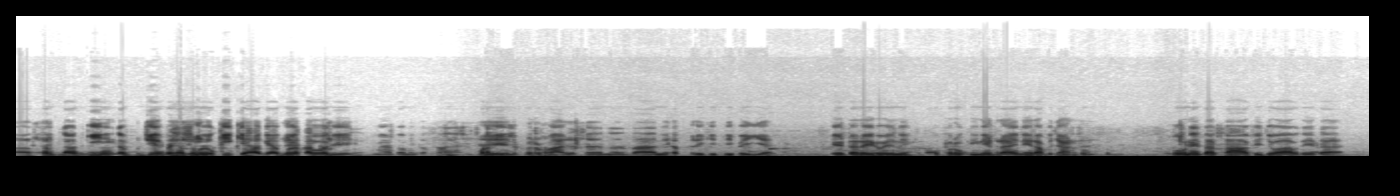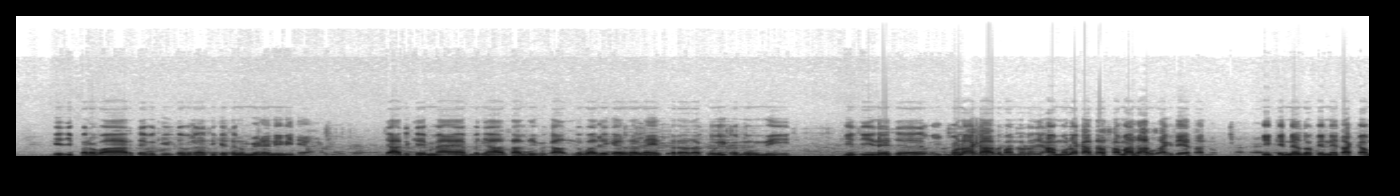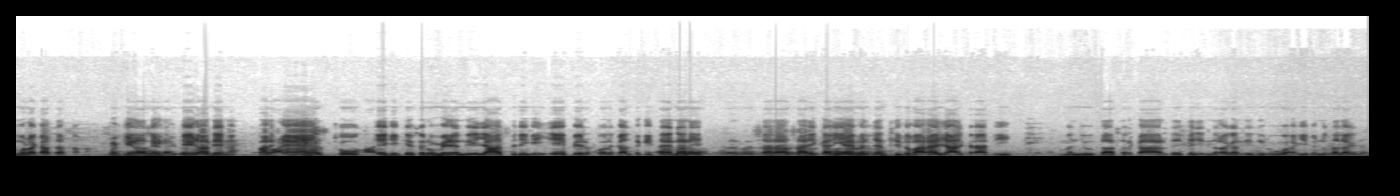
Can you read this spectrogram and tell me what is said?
Sir ਕੀ ਜੇਲ੍ਹ ਪ੍ਰਸ਼ਾਸਨ ਵੱਲੋਂ ਕੀ ਕਿਹਾ ਗਿਆ? ਮੁਲਾਕਾਤ ਦੇਖੋ ਜੀ ਮੈਂ ਤੁਹਾਨੂੰ ਦੱਸਾਂ ਜੇਲ੍ਹ ਪ੍ਰਸ਼ਾਸਨ ਦਾ ਨਿਹੱਥੜੀ ਕੀਤੀ ਪਈ ਹੈ। ਇਹ ਡਰੇ ਹੋਏ ਨੇ ਉੱਪਰੋਂ ਕਿਹਨੇ ਡਰਾਏ ਨੇ ਰੱਬ ਜਾਣਦਾ ਉਹਨੇ ਤਾਂ ਸਾਫ਼ ਹੀ ਜਵਾਬ ਦੇਤਾ ਕਿ ਜੀ ਪਰਿਵਾਰ ਤੇ ਵਕੀਲ ਤੋਂ ਬਿਨਾਂ ਅਸੀਂ ਕਿਸੇ ਨੂੰ ਮਿਲਣ ਹੀ ਨਹੀਂ ਦਿਆ। ਜਦ ਕਿ ਮੈਂ 50 ਸਾਲ ਦੀ ਵਕਾਲਤ ਤੋਂ ਬਾਅਦ ਇਹ ਕਹਿ ਸਕਦਾ ਇਸ ਤਰ੍ਹਾਂ ਦਾ ਕੋਈ ਕਾਨੂੰਨ ਨਹੀਂ ਕਿ ਜਿਹਦੇ 'ਚ ਮੁਲਾਕਾਤ ਬੰਦ ਹੋ ਜਾਏ ਹਾਂ ਮੁਲਾਕਾਤ ਦਾ ਸਮਾਂ ਦੱਸ ਸਕਦੇ ਆ ਸਾਨੂੰ ਕਿ ਕਿੰਨੇ ਤੋਂ ਕਿੰਨੇ ਤੱਕ ਆ ਮੁਲਾਕਾਤ ਦਾ ਸਮਾਂ। ਕਿਹੜਾ ਦੇਣਾ ਕਿਹੜਾ ਦਿਨ ਹੈ ਪਰ ਐ ਠੋਕ ਕੇ ਕਿ ਕਿਸੇ ਨੂੰ ਮਿਲਣ ਦੀ ਇਜਾਜ਼ਤ ਨਹੀਂ ਗੀ ਇਹ ਬਿਲਕੁਲ ਗਲਤ ਕੀਤਾ ਇਹਨਾਂ ਨੇ। ਸਾਰਾ ਸਾਰੀ ਕਰੀ ਐਮਰਜੈਂਸੀ ਦੁਬਾਰਾ ਇਜਾਜ਼ ਕਰਾਤੀ। ਮੌਜੂਦਾ ਸਰਕਾਰ ਦੇ ਤੇ ਇੰਦਰਾ ਗਾਂਧੀ ਦੀ ਰੂਹ ਆ ਗਈ ਮੈਨੂੰ ਤਾਂ ਲੱਗਦਾ।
